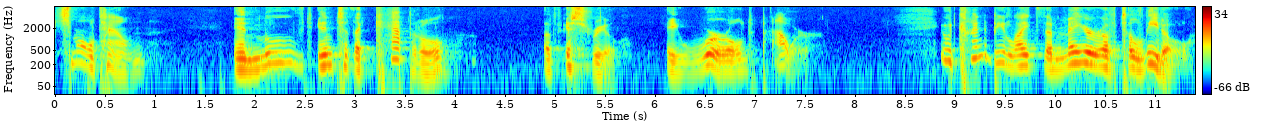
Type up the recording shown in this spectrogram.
small town and moved into the capital of Israel, a world power. It would kind of be like the mayor of Toledo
